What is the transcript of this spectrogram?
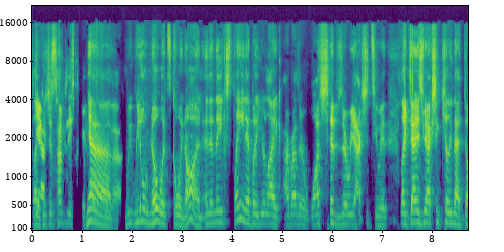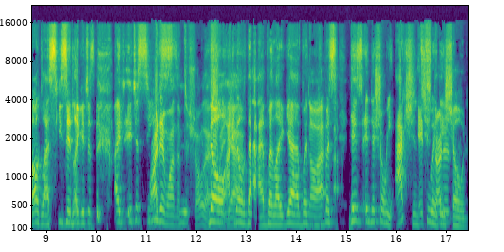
like yeah, it's just sometimes they skip yeah, over that. we, we don't know what's going on. And then they explain it, but you're like, I'd rather watch them their reaction to it. Like Dani's reaction killing that dog last season. Like it just I it just seems Well, I didn't want them to show that. No, yeah. I know that, but like yeah, but No, I- but his initial reaction It to it they showed.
